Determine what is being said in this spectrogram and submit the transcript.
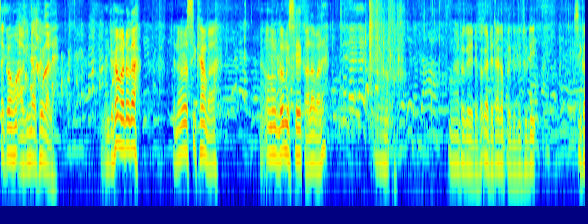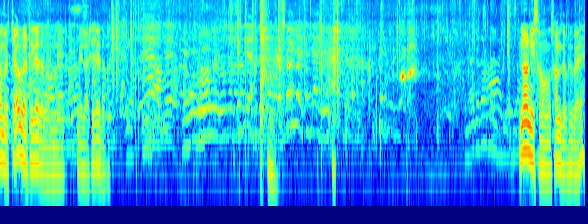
စကမအဂိနေဖွဲပါလေဒီဖက်မှာတော့ကကျွန်တော်စိတ်ခမှာအလုံးလုံးနေစေကာလာပါလေငါတို့ကဒီဖက်ကဒေတာကပြည်သူလူထုတိစိတ်ခမှာကြောက်လာထိခဲ့တယ်ပါမမေမေလာထိခဲ့တယ်ပါ နောက်နေဆောင်စောင်းနေတာဖြစ်ပါရဲ့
